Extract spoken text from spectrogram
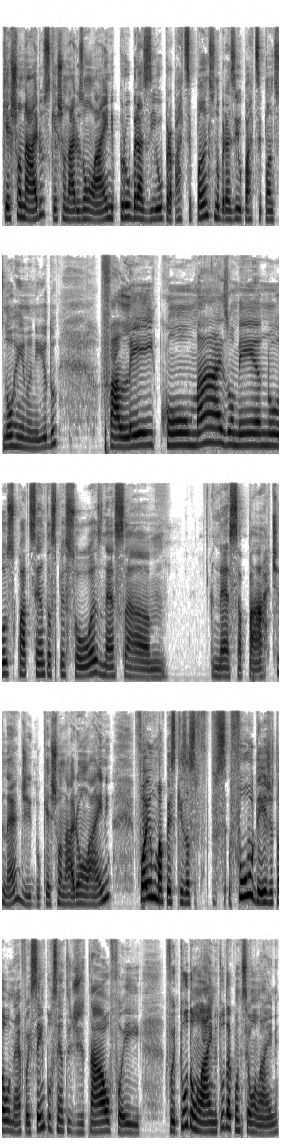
questionários, questionários online para o Brasil, para participantes no Brasil, participantes no Reino Unido. Falei com mais ou menos 400 pessoas nessa nessa parte, né, de, do questionário online. Foi uma pesquisa full digital, né, foi 100% digital, foi, foi tudo online, tudo aconteceu online.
